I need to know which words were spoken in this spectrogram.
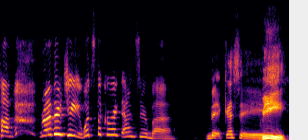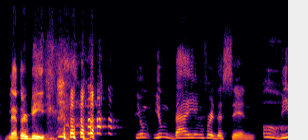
lang. Brother Jay, what's the correct answer ba? Hindi, kasi B. Letter B. yung yung dying for the sin, Oh. Di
